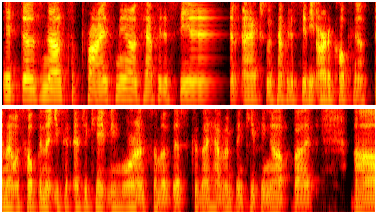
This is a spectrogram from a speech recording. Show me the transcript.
It does not surprise me. I was happy to see it. I actually was happy to see the article, and I was hoping that you could educate me more on some of this because I haven't been keeping up. But um,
